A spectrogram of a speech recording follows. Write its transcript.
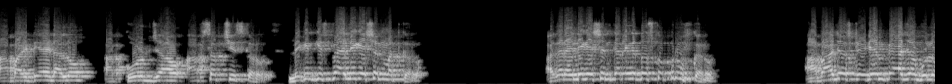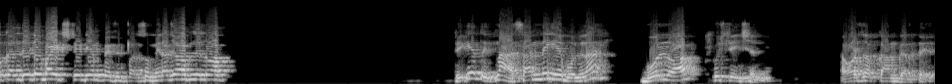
आप आरटीआई डालो, आप कोर्ट जाओ, आप सब चीज़ करो। लेकिन किस पे एलिगेशन मत करो। अगर एलिगेशन करेंगे तो उसको प्रूफ करो। आप आ जाओ स्टेडियम पे, आ जाओ, बोलो, कल दे दो बाइट स्टेडियम पे, फिर परसों मेरा जवाब ले लो आप। ठीक है? तो इतना आसान नहीं है बोलना। बोल लो आप, कुछ टेंशन नहीं। और सब काम करते। हैं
